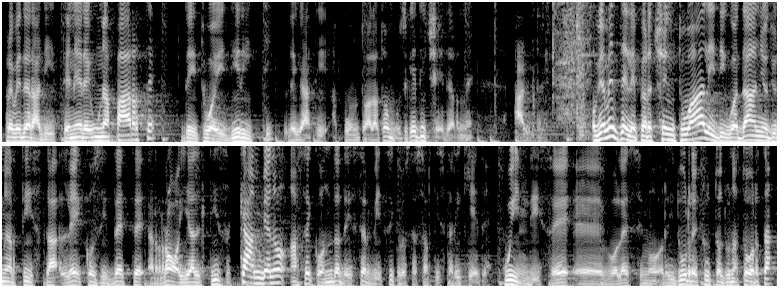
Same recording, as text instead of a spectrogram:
prevederà di tenere una parte dei tuoi diritti legati appunto alla tua musica e di cederne altri. Ovviamente le percentuali di guadagno di un artista, le cosiddette royalties, cambiano a seconda dei servizi che lo stesso artista richiede. Quindi se eh, volessimo ridurre tutto ad una torta,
